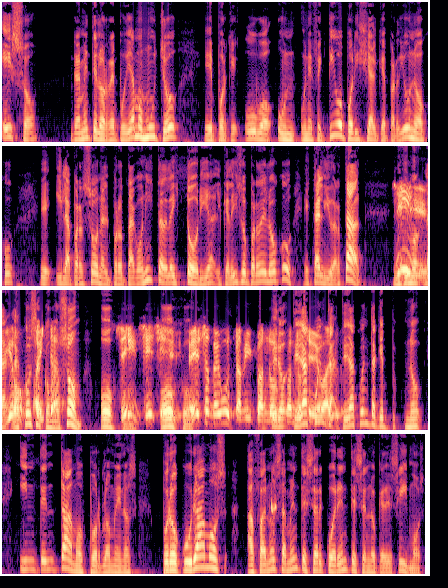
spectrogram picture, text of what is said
eso realmente lo repudiamos mucho eh, porque hubo un, un, efectivo policial que perdió un ojo eh, y la persona, el protagonista de la historia, el que le hizo perder el ojo, está en libertad. las cosas como son. Ojo, sí. Eso me gusta a mí cuando. Pero te das cuenta, te das cuenta que no intentamos por lo menos procuramos afanosamente ser coherentes en lo que decimos.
